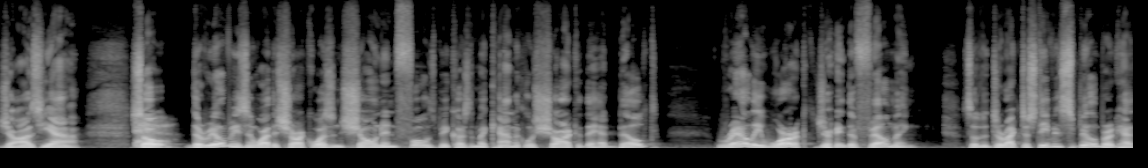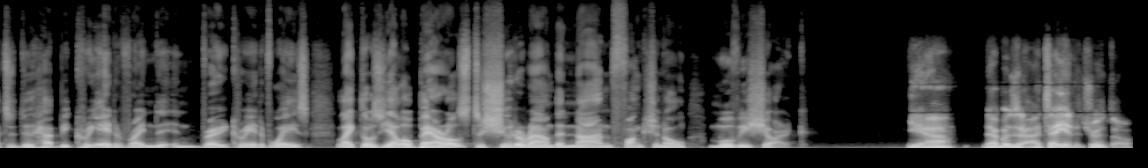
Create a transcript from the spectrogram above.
Jaws, yeah. So Yeah. the real reason why the shark wasn't shown in full is because the mechanical shark that they had built rarely worked during the filming. So the director Steven Spielberg had to do have, be creative, right, in, in very creative ways, like those yellow barrels, to shoot around the non-functional movie shark. Yeah, that was. I tell you the truth, though.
